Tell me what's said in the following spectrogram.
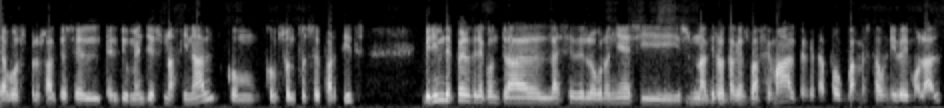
Llavors, per nosaltres el, el diumenge és una final, com, com són tots els partits. Venim de perdre contra l'AS de Logroñés i és una derrota que ens va fer mal perquè tampoc vam estar a un nivell molt alt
